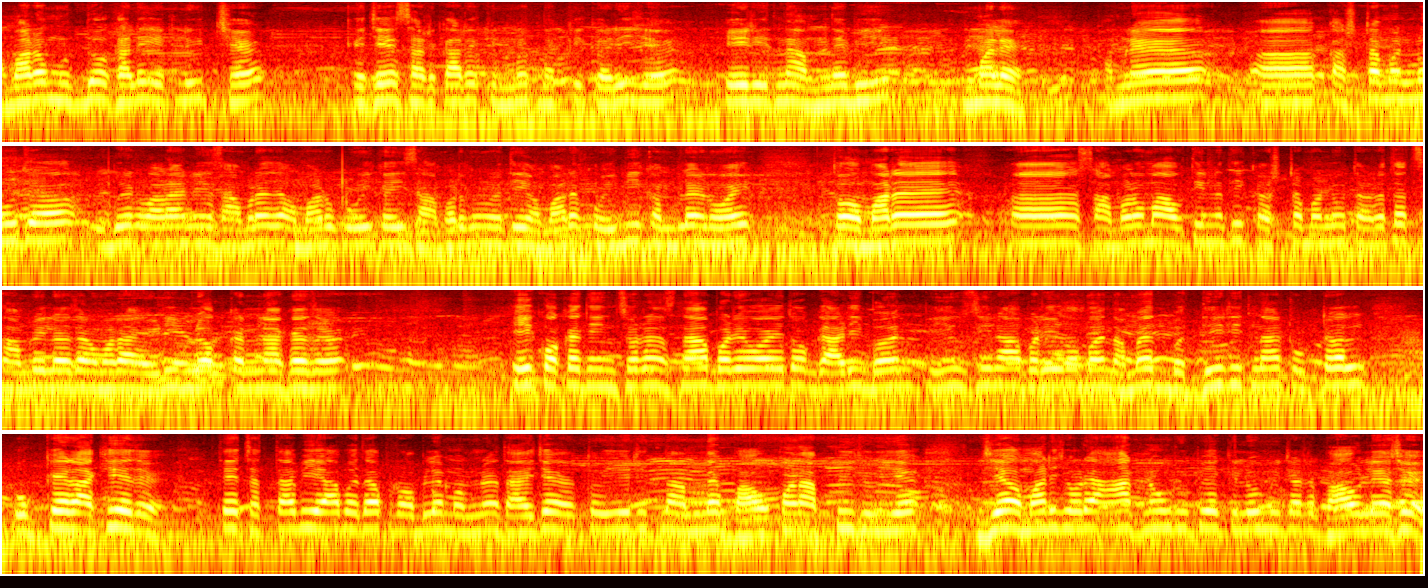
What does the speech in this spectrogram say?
અમારો મુદ્દો ખાલી એટલું જ છે કે જે સરકારે કિંમત નક્કી કરી છે, એ રીતના અમને બી મળે. અમને કસ્ટમરનું જ ઉબેરવાળાને સાંભળે છે. અમારું કોઈ કંઈ સાંભળતું નથી. અમારે કોઈ બી કમ્પ્લેન હોય તો અમારે સાંભળવામાં આવતી નથી. કસ્ટમરનું તરત જ સાંભળી લે છે. અમારા આઈડી બ્લોક કરી નાખે છે. એક વખત ઇન્સ્યોરન્સ ના ભર્યો હોય તો ગાડી બંધ પીયુસી ના ભરી તો બંધ. અમે બધી રીતના ટોટલ ઓકે રાખીએ છીએ. તે છતાં બી આ બધા પ્રોબ્લેમ અમને થાય છે. તો એ રીતના અમને ભાવ પણ આપવી જોઈએ. જે અમારી જોડે આઠ નવ રૂપિયા કિલોમીટર ભાવ લે છે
